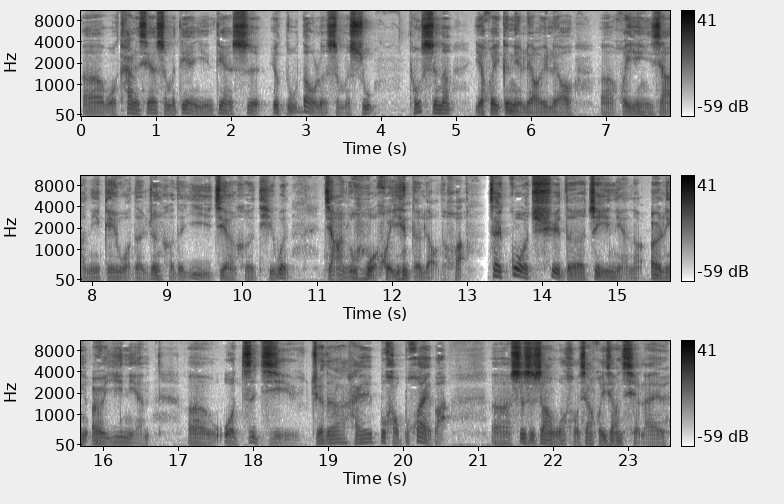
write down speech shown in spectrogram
呃，我看了些什么电影、电视，又读到了什么书。同时呢，也会跟你聊一聊，呃，回应一下你给我的任何的意见和提问。假如我回应得了的话，在过去的这一年呢，二零二一年，呃，我自己觉得还不好不坏吧。呃，事实上，我好像回想起来，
